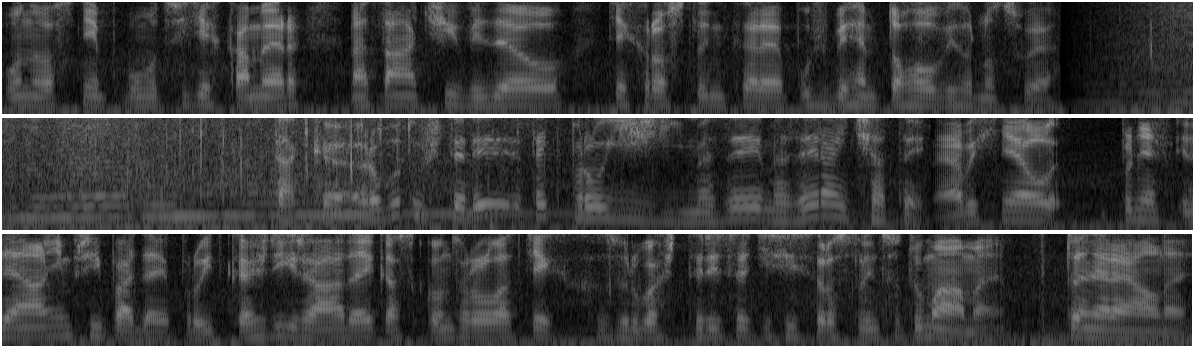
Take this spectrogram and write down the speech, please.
on vlastně pomocí těch kamer natáčí video těch rostlin, které už během toho vyhodnocuje. Tak robot už tedy teď projíždí mezi, mezi rajčaty. Já bych měl úplně v ideálním případě projít každý řádek a zkontrolovat těch zhruba 40 tisíc rostlin, co tu máme. To je nereálné.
